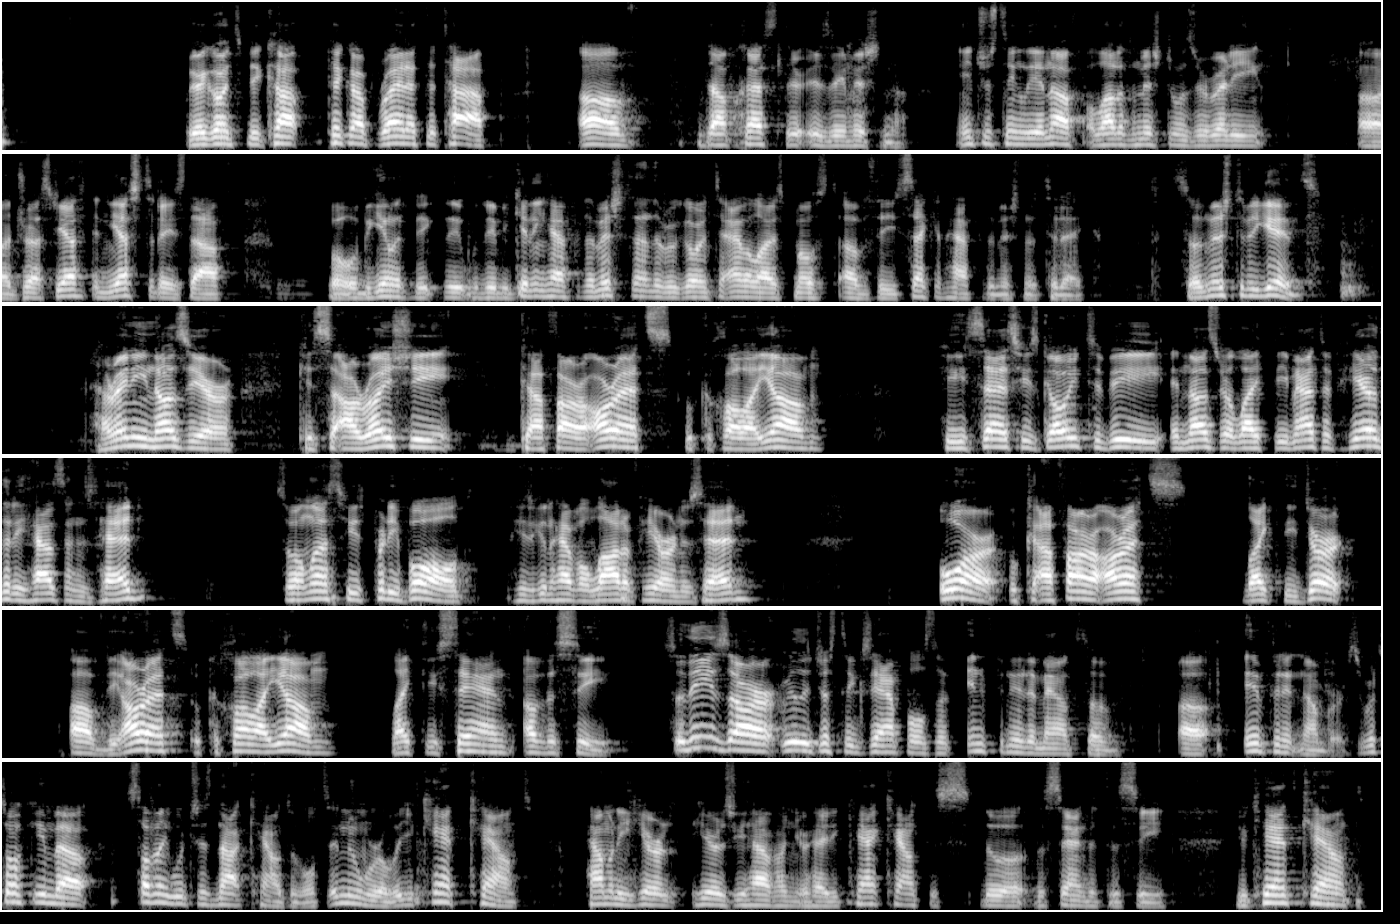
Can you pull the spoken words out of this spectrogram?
We are going to pick up pick up right at the top of daf ches. There is a Mishnah. Interestingly enough, a lot of the Mishnah was already uh, addressed yes, in yesterday's daf, but we'll begin with the, the, the, beginning half of the Mishnah, and then we're going to analyze most of the second half of the Mishnah today. So the Mishnah begins. Hareni Nazir kisa'aroishi kafara oretz ukachol He says he's going to be a Nazir like the amount of hair that he has on his head. So unless he's pretty bald, he's going to have a lot of hair on his head. Or ukafara oretz, like the dirt of the aretz, ukachol like the sand of the sea. So these are really just examples of infinite amounts of uh, infinite numbers. We're talking about something which is not countable. It's innumerable. You can't count how many hairs, you have on your head. You can't count the, the, the sand at the sea. You can't count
